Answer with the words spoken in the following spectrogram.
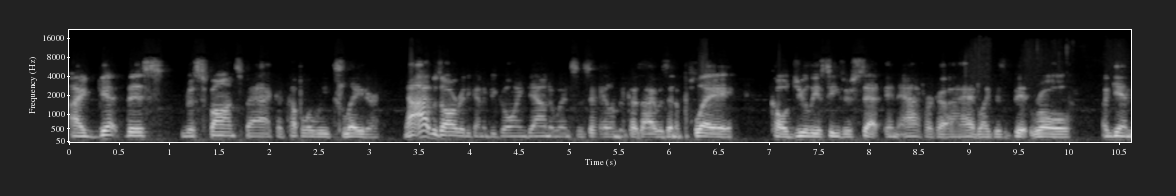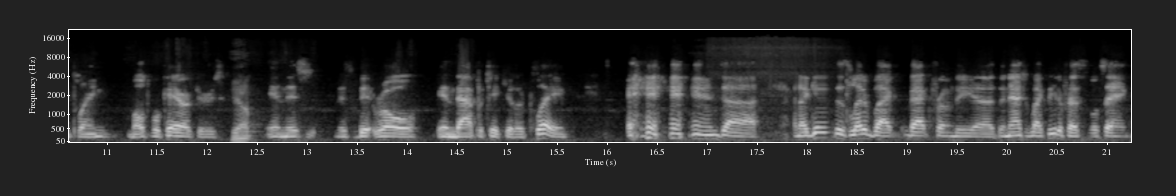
I get this response back a couple of weeks later. Now, I was already going to be going down to Winston-Salem because I was in a play called Julius Caesar set in Africa. I had like this bit role, again, playing multiple characters yep. in this, this bit role in that particular play. and uh, and I get this letter back back from the uh, the National Black Theater Festival saying,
